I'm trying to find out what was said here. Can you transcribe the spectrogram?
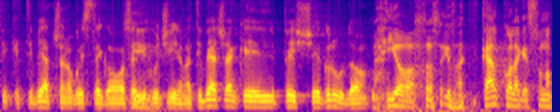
ti, che ti piacciono queste cose Sì. di cucina, ma ti piace anche il pesce crudo? Io, io calcola che sono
